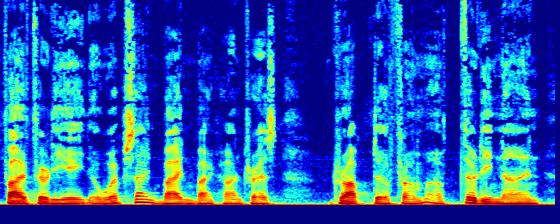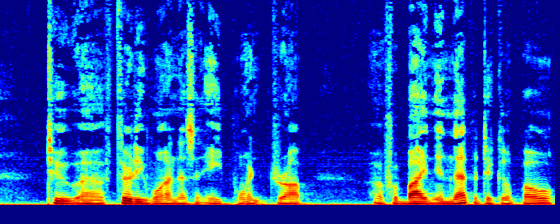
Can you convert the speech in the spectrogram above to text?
538 website. Biden, by contrast, dropped from 39 to uh, 31. That's an eight point drop uh, for Biden in that particular poll.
